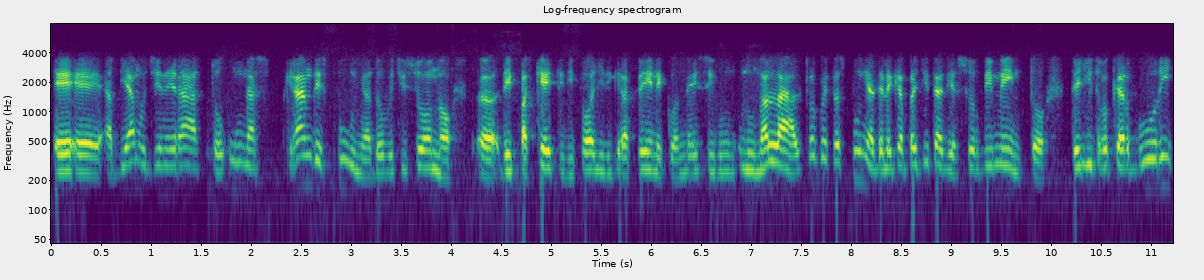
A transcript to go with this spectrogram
e eh, abbiamo generato una grande spugna dove ci sono eh, dei pacchetti di fogli di grafene connessi l'uno all'altro. Questa spugna ha delle capacità di assorbimento degli idrocarburi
